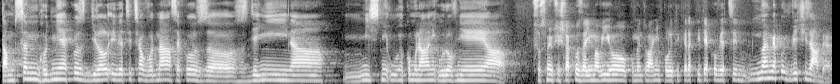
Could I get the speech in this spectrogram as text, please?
tam jsem hodně jako sdílel i věci třeba od nás, jako z, z dění na místní komunální úrovni a co se mi přišlo jako zajímavého komentování politiky, tak ty jako věci, mnohem jako větší záběr.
